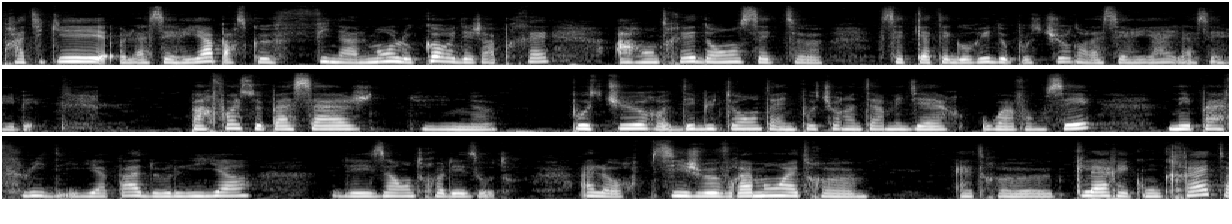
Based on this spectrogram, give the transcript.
pratiquer la série A parce que finalement le corps est déjà prêt à rentrer dans cette, euh, cette catégorie de posture dans la série A et la série B. Parfois ce passage d'une posture débutante à une posture intermédiaire ou avancée n'est pas fluide, il n'y a pas de lien les uns entre les autres. Alors, si je veux vraiment être, euh, euh, claire et concrète,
